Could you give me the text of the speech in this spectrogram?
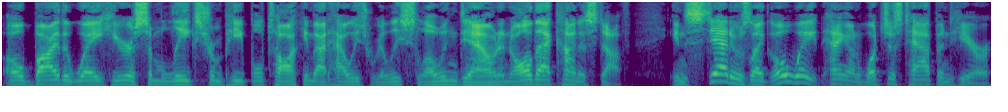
oh, by the way, here are some leaks from people talking about how he's really slowing down and all that kind of stuff. Instead, it was like, oh, wait, hang on, what just happened here?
